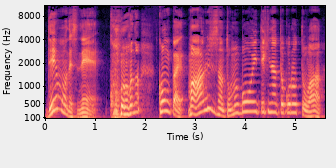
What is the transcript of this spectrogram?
でもですね、この、今回、まあ、ある種そのトムボーイ的なところとは、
